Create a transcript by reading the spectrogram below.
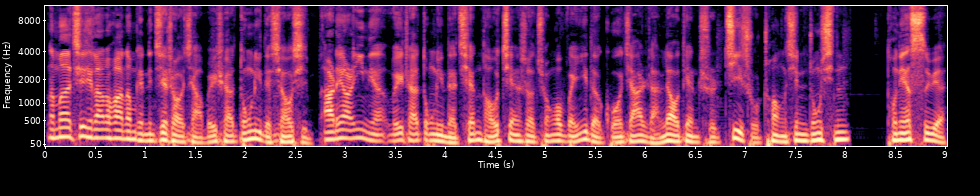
那么接下来的话呢，我们给您介绍一下潍柴动力的消息。二零二一年，潍柴动力的牵头建设全国唯一的国家燃料电池技术创新中心。同年四月，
